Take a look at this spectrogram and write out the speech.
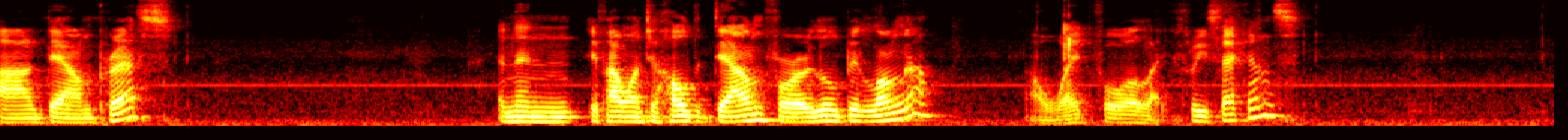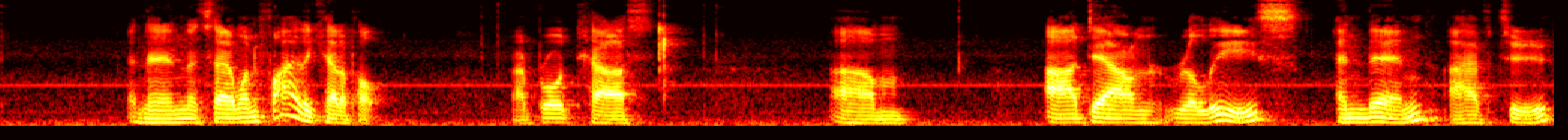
uh, down press. And then if I want to hold it down for a little bit longer, I'll wait for like three seconds. And then let's say I want to fire the catapult. I broadcast um, R down release, and then I have to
